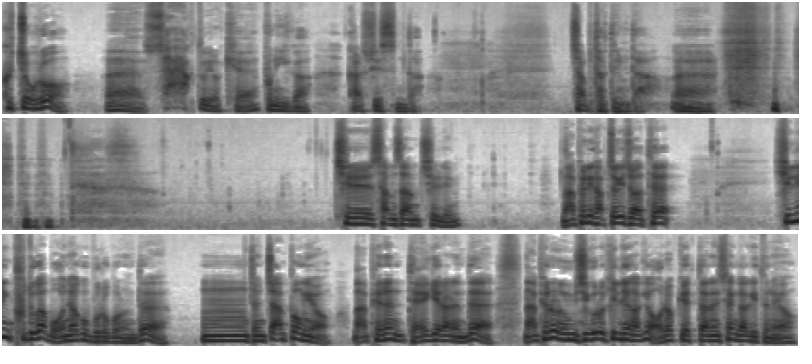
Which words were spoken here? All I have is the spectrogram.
그쪽으로, 예, 싹또 이렇게 분위기가 갈 수 있습니다. 잘 부탁드립니다. 네. 7337님. 남편이 갑자기 저한테 힐링 푸드가 뭐냐고 물어보는데, 음, 전 짬뽕이요. 남편은 대게라는데, 남편은 음식으로 힐링하기 어렵겠다는 생각이 드네요.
